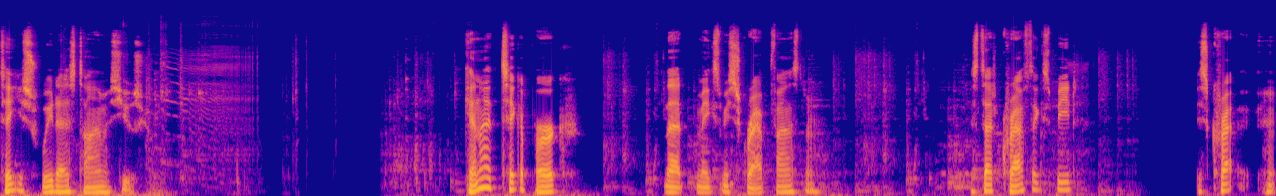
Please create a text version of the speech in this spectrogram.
Take your sweet ass time as usual. Can I take a perk that makes me scrap faster? Is that crafting speed? Is cra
